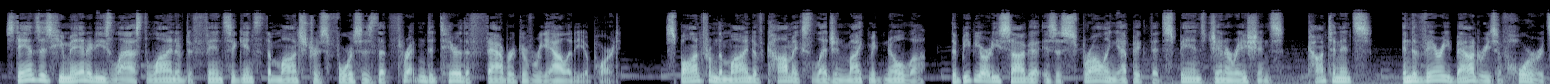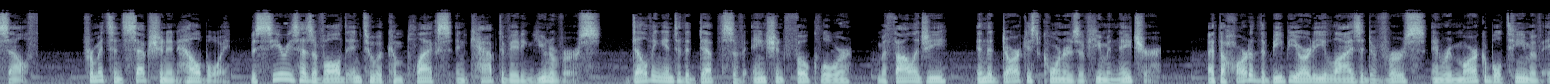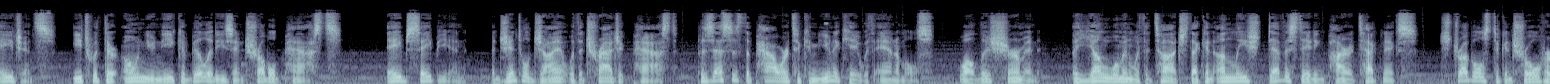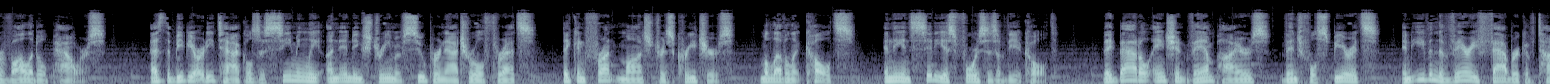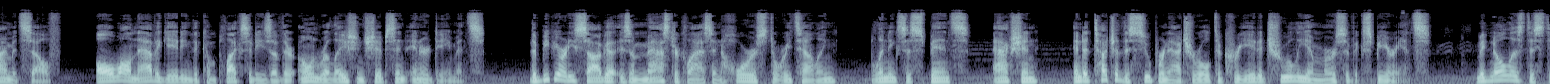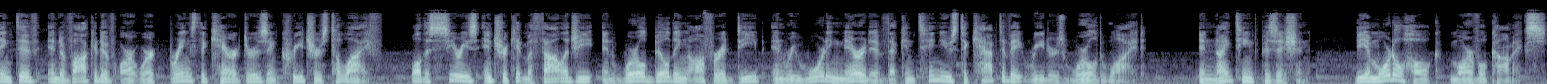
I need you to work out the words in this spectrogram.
stands as humanity's last line of defense against the monstrous forces that threaten to tear the fabric of reality apart. Spawned from the mind of comics legend Mike Mignola, the BPRD saga is a sprawling epic that spans generations, continents, and the very boundaries of horror itself. From its inception in Hellboy, the series has evolved into a complex and captivating universe, delving into the depths of ancient folklore, mythology, and the darkest corners of human nature. At the heart of the BPRD lies a diverse and remarkable team of agents, each with their own unique abilities and troubled pasts. Abe Sapien, a gentle giant with a tragic past, possesses the power to communicate with animals, while Liz Sherman, a young woman with a touch that can unleash devastating pyrotechnics, struggles to control her volatile powers. As the BPRD tackles a seemingly unending stream of supernatural threats, They confront monstrous creatures, malevolent cults, and the insidious forces of the occult. They battle ancient vampires, vengeful spirits, and even the very fabric of time itself, all while navigating the complexities of their own relationships and inner demons. The BPRD saga is a masterclass in horror storytelling, blending suspense, action, and a touch of the supernatural to create a truly immersive experience. Mignola's distinctive and evocative artwork brings the characters and creatures to life, while the series' intricate mythology and world building offer a deep and rewarding narrative that continues to captivate readers worldwide. In 19th position, The Immortal Hulk Marvel Comics.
